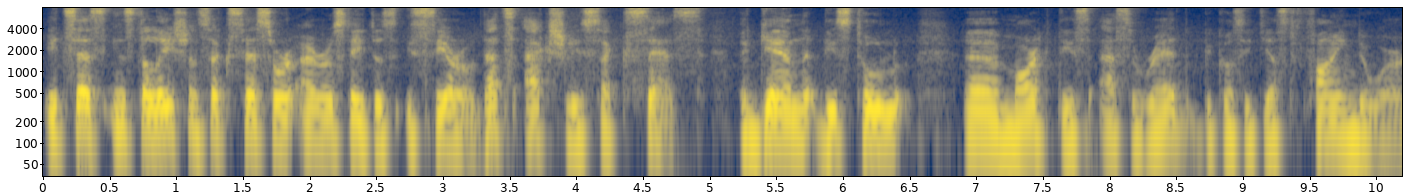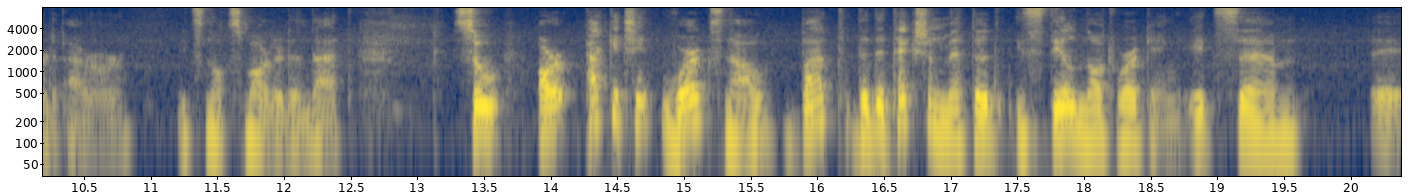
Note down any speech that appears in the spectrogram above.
it says installation success or error status is zero. That's actually success. Again, this tool uh, marked this as red because it just find the word error. It's not smarter than that. So our packaging works now, but the detection method is still not working. It's um, eh,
